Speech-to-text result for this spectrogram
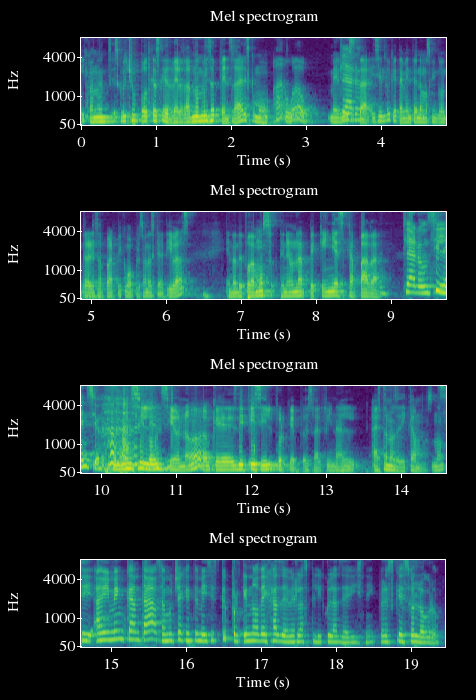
Y cuando escucho un podcast que de verdad no me hizo pensar, es como, ah, wow, me gusta. Y siento que también tenemos que encontrar esa parte como personas creativas, en donde podamos tener una pequeña escapada. Claro, un silencio. Como un silencio, ¿no? Aunque es difícil porque pues al final a esto nos dedicamos, ¿no? Sí, a mí me encanta, o sea, mucha gente me dice, es que ¿por qué no dejas de ver las películas de Disney? Pero es que eso logro.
